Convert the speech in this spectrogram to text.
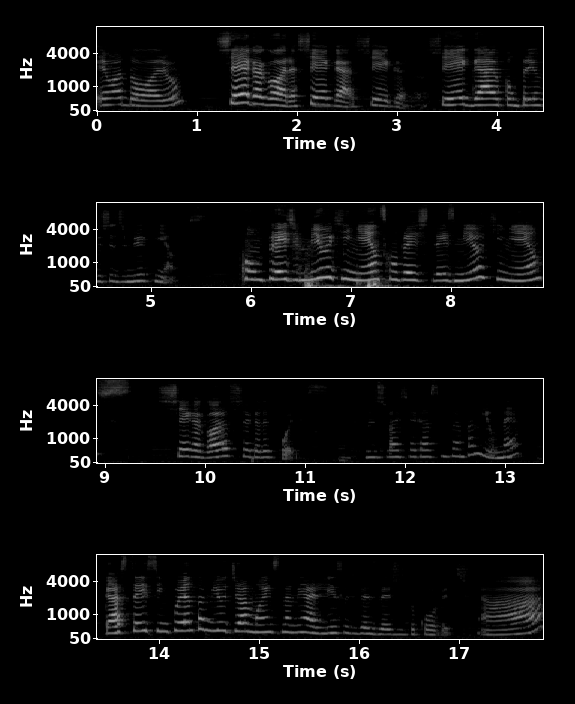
eu adoro. Chega agora, chega, chega. Chega, eu comprei um vestido de 1.500. Comprei de 1.500, comprei de 3.500. Chega agora, chega depois. A gente vai chegar a 50 mil, né? Gastei 50 mil diamantes na minha lista de desejos do Covid. Ah?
